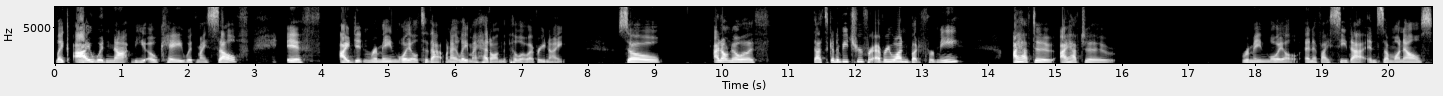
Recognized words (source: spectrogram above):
Like i would not be okay with myself if i didn't remain loyal to that when i lay my head on the pillow every night. So i don't know if that's going to be true for everyone but for me I have to I have to remain loyal. And if I see that in someone else,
